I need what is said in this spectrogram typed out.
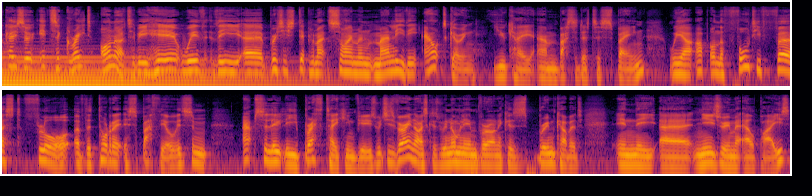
Okay, so it's a great honour to be here with the uh, British diplomat Simon Manley, the outgoing UK ambassador to Spain. We are up on the 41st floor of the Torre Espacio with some absolutely breathtaking views, which is very nice because we're normally in Veronica's broom cupboard in the uh, newsroom at El País.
